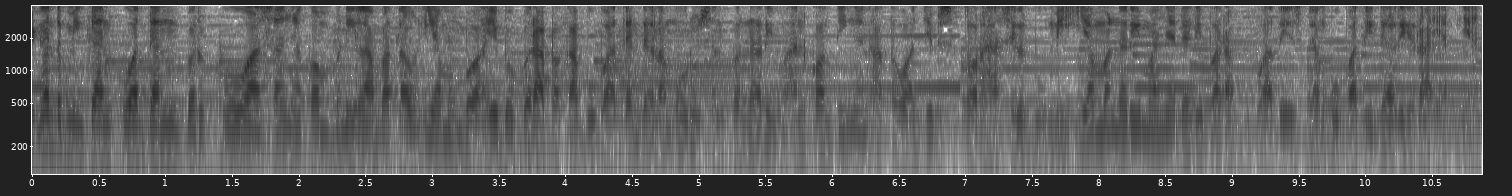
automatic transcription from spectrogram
dengan demikian kuat dan berkuasanya company lambat laun ia membawahi beberapa kabupaten dalam urusan penerimaan kontingen atau wajib setor hasil bumi. Ia menerimanya dari para bupati sedang bupati dari rakyatnya.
